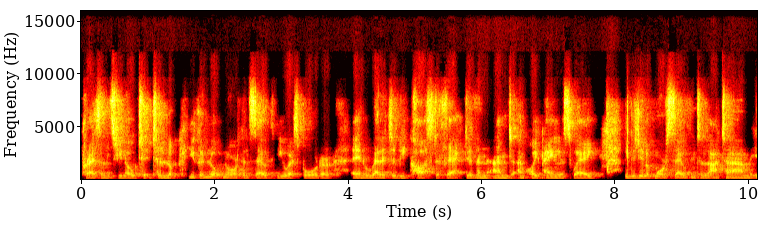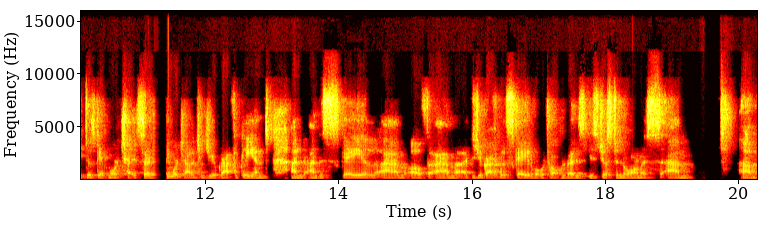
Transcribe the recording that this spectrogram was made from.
presence. You know, to, to look you can look north and south of the US border in a relatively cost effective and and and quite painless way. Because you look more south into LATAM, it does get more ch- certainly more challenging geographically, and and and the scale um, of um, the geographical scale of what we're talking about is is just enormous. Um, um,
